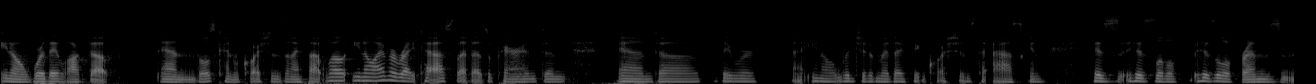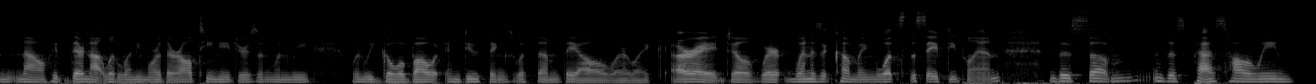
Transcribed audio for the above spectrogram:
you know, were they locked up? And those kind of questions. And I thought, well, you know, I have a right to ask that as a parent. And and uh, they were uh, you know legitimate i think questions to ask. And his his little his little friends now they're not little anymore. They're all teenagers. And when we when we go about and do things with them they all are like all right jill where when is it coming? What's the safety plan? This um this past halloween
